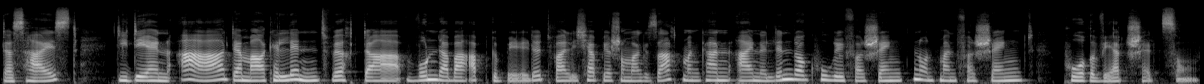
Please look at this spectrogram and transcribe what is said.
Das heißt, die DNA der Marke Lind wird da wunderbar abgebildet, weil ich habe ja schon mal gesagt, man kann eine Linderkugel verschenken und man verschenkt pure Wertschätzung.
